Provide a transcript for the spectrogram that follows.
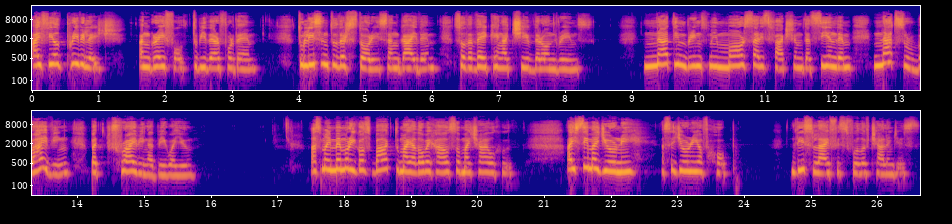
I feel privileged and grateful to be there for them, to listen to their stories and guide them so that they can achieve their own dreams. Nothing brings me more satisfaction than seeing them not surviving, but thriving at BYU. As my memory goes back to my adobe house of my childhood, I see my journey as a journey of hope. This life is full of challenges,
